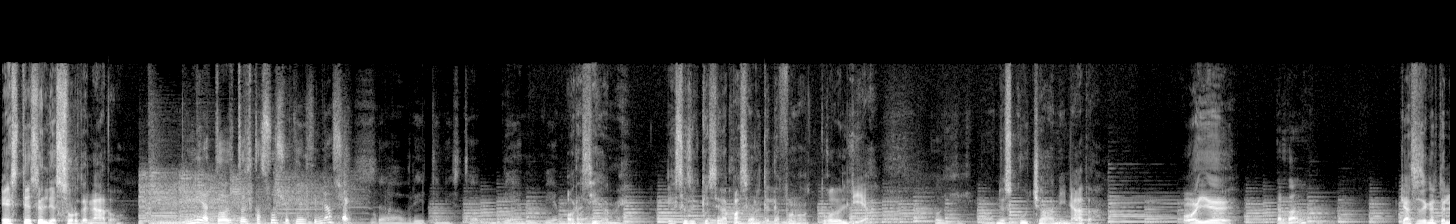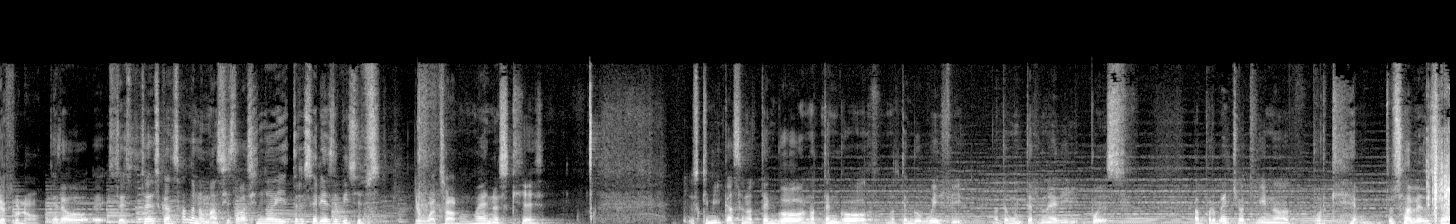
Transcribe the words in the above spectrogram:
Este es el desordenado. Mira, todo, todo está sucio aquí en el gimnasio. Está bien, bien. Ahora buena. síganme. Este es el que se la pasa en el teléfono todo el día. No escucha ni nada. Oye, ¿Perdón? ¿qué haces en el teléfono? Pero eh, estoy, descansando nomás. Y estaba haciendo ahí tres series de bíceps. De WhatsApp. Bueno, es que... Es que en mi casa no tengo, no tengo, no tengo wifi, no tengo internet y pues aprovecho aquí, ¿no? Porque, tú sabes, o sea...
